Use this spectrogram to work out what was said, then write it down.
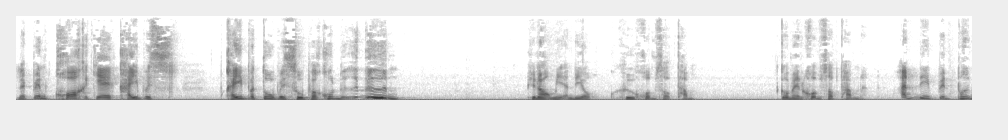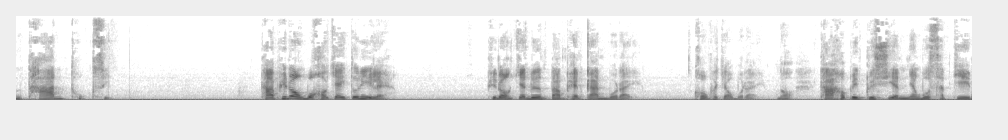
และเป็นข้อกระแจไขไปไขประตูไปสู่พระคุณอื่นๆพี่น้องมีอันเดียวคือความสอบธรรมก็แมนความสอบธรรมนะอันนี้เป็นพื้นฐานทุกสิ่งถ้าพี่น้องบ่เข้าใจตัวนี้แหละ พี่น้องจะเดินตามแผนการบ่ได้ ของพระเจ้าบ่ได้เนาะถ้าเขาเป็นคริสเตียนยังบ่ชัดเจน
